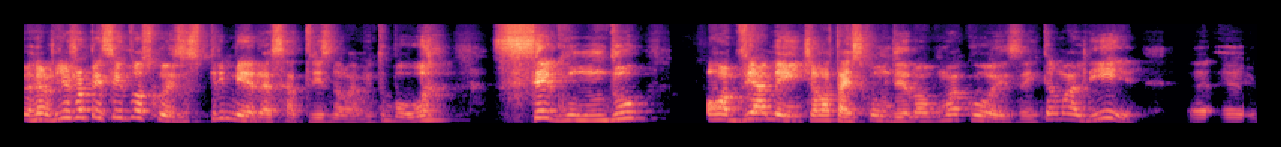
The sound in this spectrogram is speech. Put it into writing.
ali eu já pensei em duas coisas. Primeiro, essa atriz não é muito boa. Segundo, obviamente, ela está escondendo alguma coisa. Então ali, é, é,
